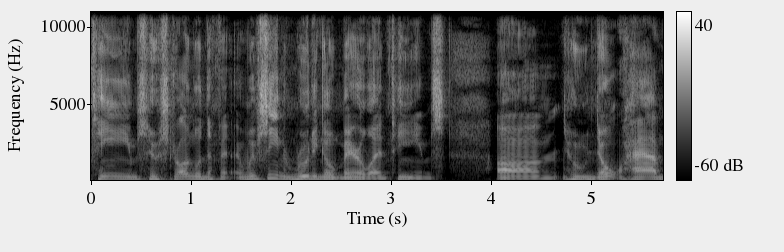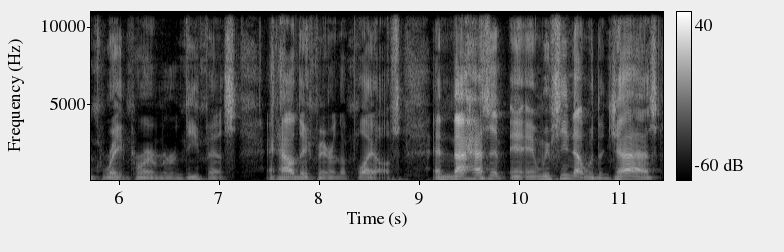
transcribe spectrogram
teams who struggle defend. We've seen Rudy Gobert led teams. Um, who don't have great perimeter defense and how they fare in the playoffs. And that hasn't, and, we've seen that with the Jazz,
